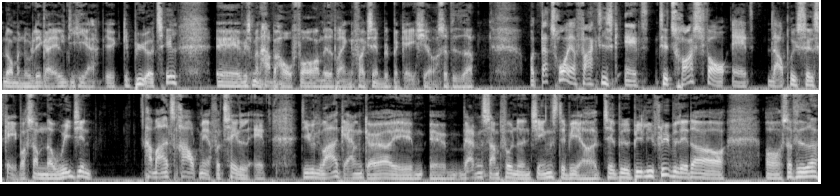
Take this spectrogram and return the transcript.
når man nu lægger alle de her øh, gebyrer til, øh, hvis man har behov for at medbringe for eksempel bagage og så videre. Og der tror jeg faktisk, at til trods for, at lavprisselskaber som Norwegian har meget travlt med at fortælle, at de vil meget gerne gøre øh, øh, verdenssamfundet en tjeneste ved at tilbyde billige flybilletter og, og så videre,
